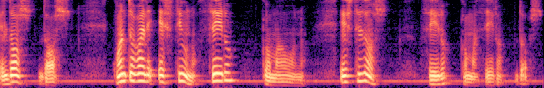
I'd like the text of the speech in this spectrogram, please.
El 2, 2. ¿Cuánto vale este 1? 0,1. Este 2, 0,02.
